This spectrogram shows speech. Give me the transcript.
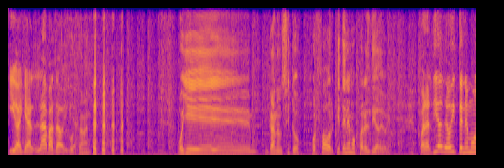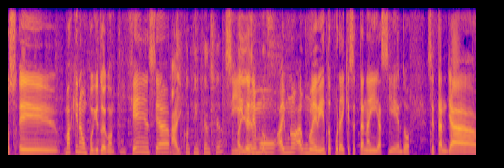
iba a quedar la patada hoy Justamente. Oye, Ganoncito, por favor, ¿qué tenemos para el día de hoy? Para el día de hoy tenemos eh, más que nada un poquito de contingencia. ¿Hay contingencia? Sí, tenemos, hay unos, algunos eventos por ahí que se están ahí haciendo, se están ya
